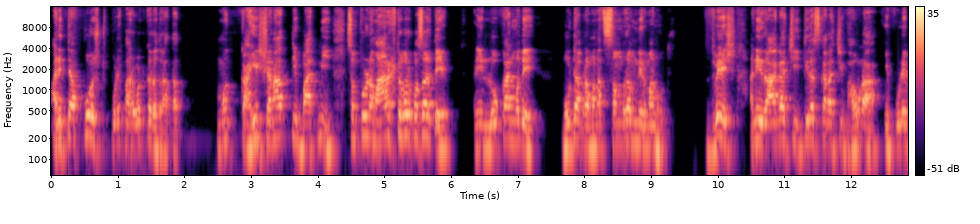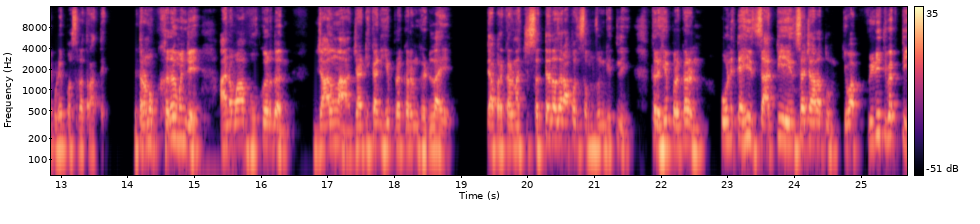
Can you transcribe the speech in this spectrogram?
आणि त्या पोस्ट पुढे फॉरवर्ड करत राहतात. मग काही क्षणात ती बातमी संपूर्ण महाराष्ट्रभर पसरते आणि लोकांमध्ये मोठ्या प्रमाणात संभ्रम निर्माण होतो. द्वेष आणि रागाची तिरस्काराची भावना ही पुढे पुढे पसरत राहते. मित्रांनो खरं म्हणजे अनवा भोकरदन जालना ज्या ठिकाणी हे प्रकरण घडलं आहे त्या प्रकरणाची सत्यता जर आपण समजून घेतली तर हे प्रकरण कोणत्याही जातीय हिंसाचारातून किंवा पीडित व्यक्ती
